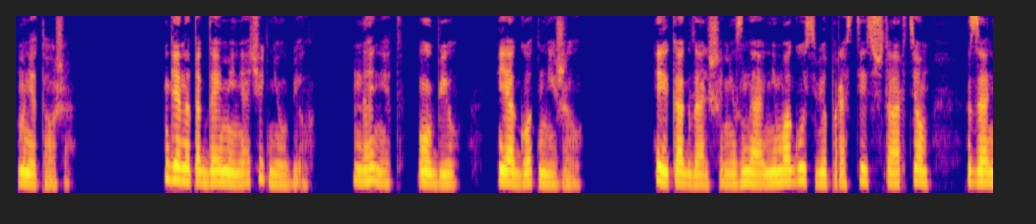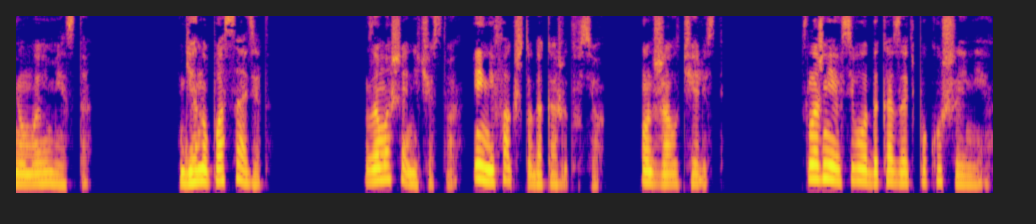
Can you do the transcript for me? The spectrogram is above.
Мне тоже. Гена тогда и меня чуть не убил. Да нет, убил. Я год не жил. И как дальше, не знаю, не могу себе простить, что Артём занял моё место. Гену посадят. За мошенничество. И не факт, что докажут всё. Он сжал челюсть. Сложнее всего доказать покушение.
